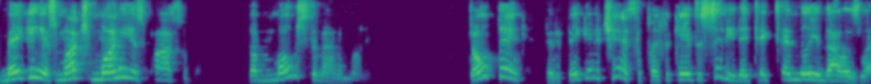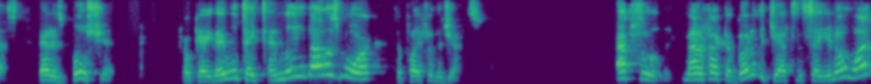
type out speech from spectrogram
making as much money as possible, the most amount of money. Don't think that if they get a chance to play for Kansas City, they take $10 million less. That is bullshit. Okay. They will take $10 million more to play for the Jets. Absolutely. Matter of fact, they'll go to the Jets and say, you know what?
